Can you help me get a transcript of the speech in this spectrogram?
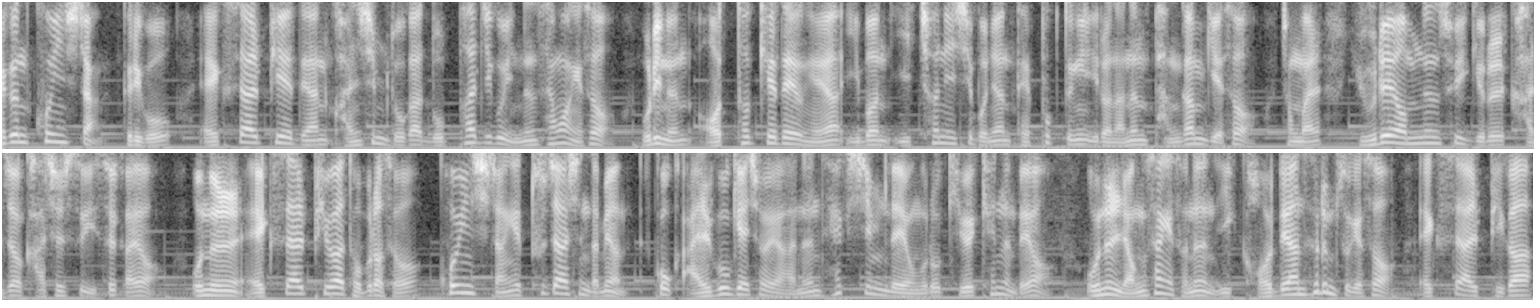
최근 코인 시장 그리고 XRP에 대한 관심도가 높아지고 있는 상황에서 우리는 어떻게 대응해야 이번 2025년 대폭등이 일어나는 반감기에서 정말 유례 없는 수익률을 가져가실 수 있을까요? 오늘 XRP와 더불어서 코인 시장에 투자하신다면 꼭 알고 계셔야 하는 핵심 내용으로 기획했는데요. 오늘 영상에서는 이 거대한 흐름 속에서 XRP가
